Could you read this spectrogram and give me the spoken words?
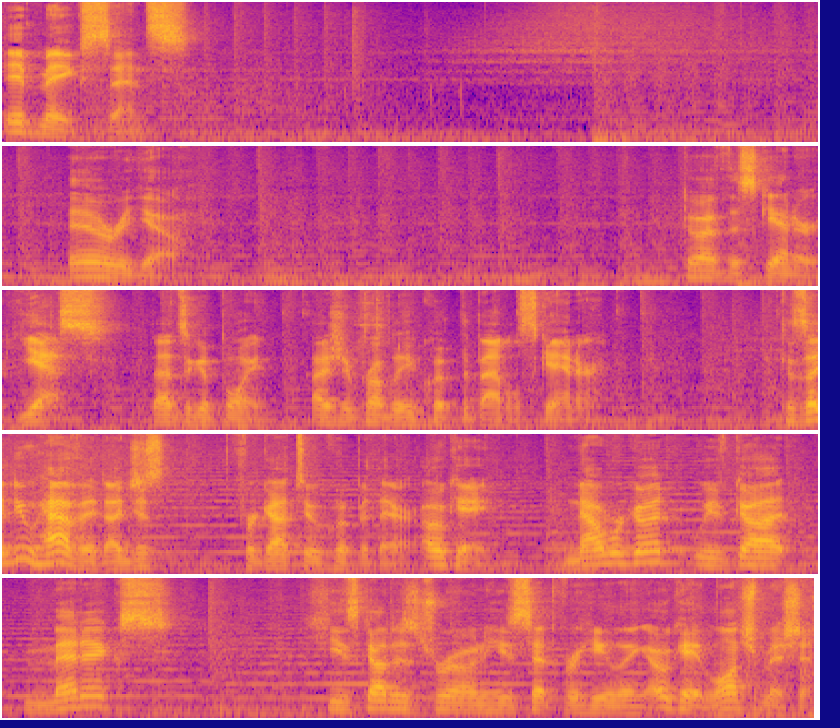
It makes sense. There we go. Do I have the scanner? Yes. That's a good point. I should probably equip the battle scanner. Because I do have it, I just forgot to equip it there. Okay, now we're good. We've got medics. He's got his drone. He's set for healing. Okay, launch mission.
